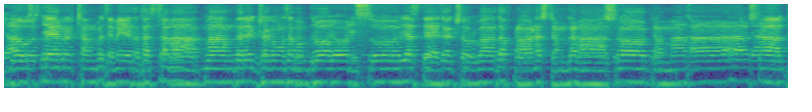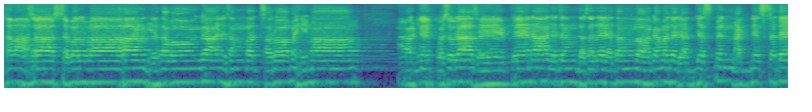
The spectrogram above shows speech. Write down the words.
योस्ते पृष्ठम् पृथिमे तथस्थमात्मान्तरिक्षगो समुद्रो यो निःसूर्यस्ते चक्षुर्वातः प्राणश्चन्द्रमाश्रोक्रमासाश्चार्धमासाश्च पर्वाणि ऋतवोऽङ्गानि संवत्सरो महिमा अग्निः पशुरासेप्तेनायजम् दशदेतम् लोकमजयद्यस्मिन्नग्निः स ते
